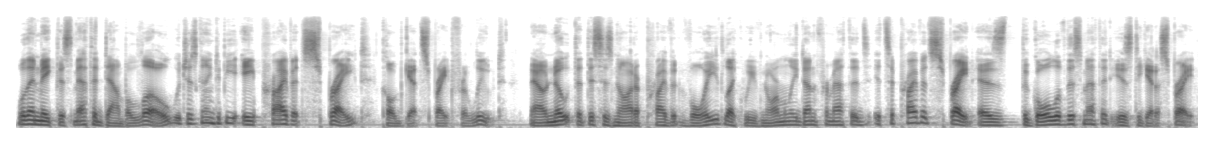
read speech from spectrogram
We'll then make this method down below, which is going to be a private sprite called getSpriteForLoot. Now note that this is not a private void like we've normally done for methods, it's a private sprite as the goal of this method is to get a sprite.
